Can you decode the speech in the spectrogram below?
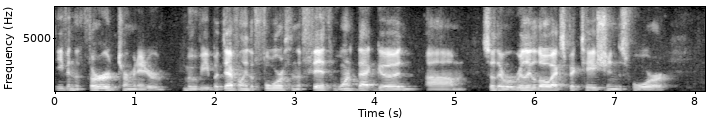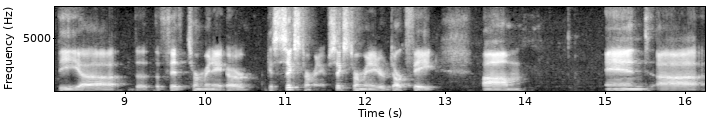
even the third Terminator movie, but definitely the fourth and the fifth weren't that good. Um, so there were really low expectations for the uh, the the fifth Terminator, or I guess sixth Terminator, sixth Terminator, Dark Fate, um, and uh,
